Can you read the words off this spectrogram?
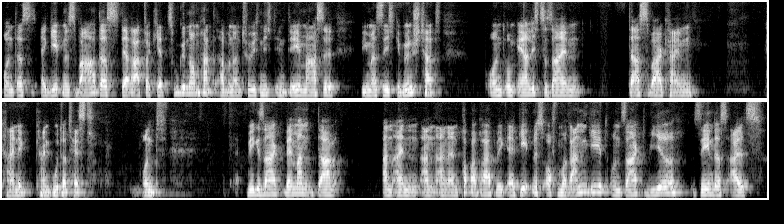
Und das Ergebnis war, dass der Radverkehr zugenommen hat, aber natürlich nicht in dem Maße, wie man es sich gewünscht hat. Und um ehrlich zu sein, das war kein, keine, kein guter Test. Und wie gesagt, wenn man da an einen, an, an einen Pop-up-Radweg ergebnisoffen rangeht und sagt, wir sehen das als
